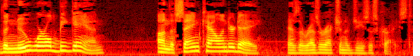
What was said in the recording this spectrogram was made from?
the new world began on the same calendar day as the resurrection of Jesus Christ.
